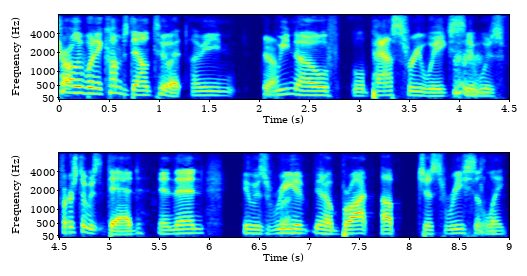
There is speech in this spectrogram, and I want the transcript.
Charlie, when it comes down to it, I mean, Yeah. we know the past three weeks it was first it was dead, and then it was re you know brought up just recently,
